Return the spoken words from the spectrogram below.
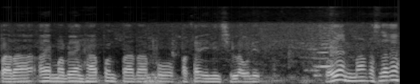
Para ay mamayang hapon para po pakainin sila ulit. So ayan mga kasara.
